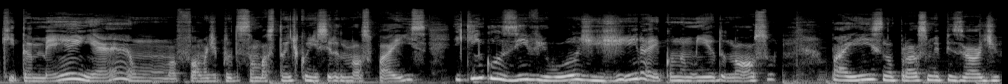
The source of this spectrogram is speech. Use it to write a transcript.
que também é uma forma de produção bastante conhecida no nosso país e que, inclusive, hoje gira a economia do nosso país. No próximo episódio,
